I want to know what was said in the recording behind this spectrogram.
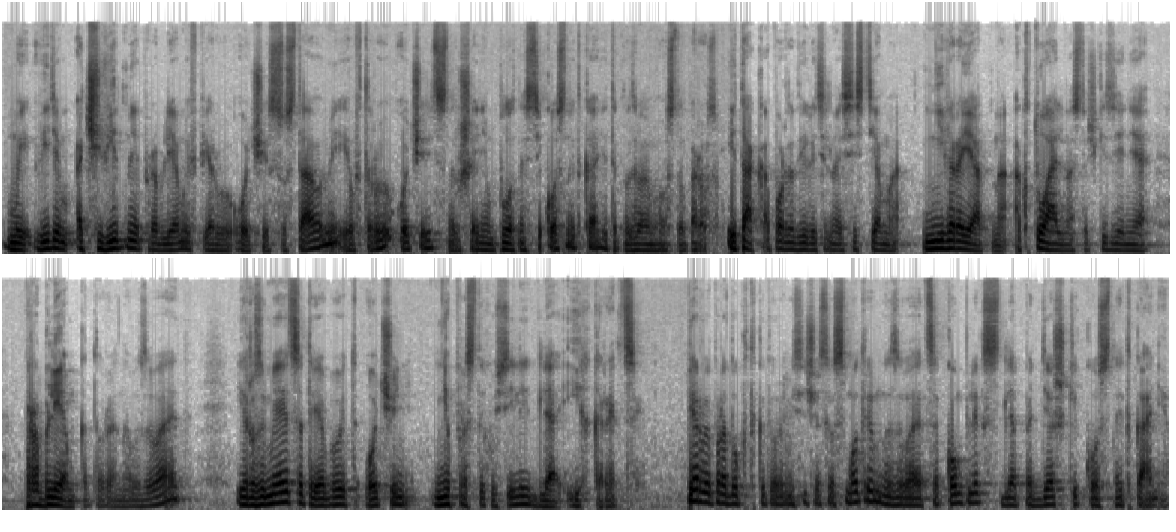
мы видим очевидные проблемы в первую очередь с суставами и во вторую очередь с нарушением плотности костной ткани, так называемого остеопороза. Итак, опорно-двигательная система невероятно актуальна с точки зрения проблем, которые она вызывает, и, разумеется, требует очень непростых усилий для их коррекции. Первый продукт, который мы сейчас рассмотрим, называется комплекс для поддержки костной ткани.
